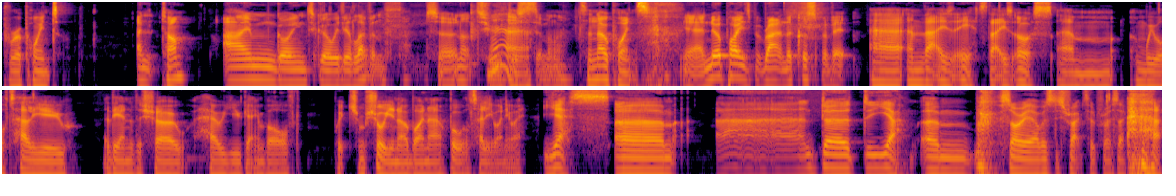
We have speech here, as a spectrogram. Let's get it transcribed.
for a point. And- Tom, I'm going to go with eleventh, so not too Yeah. dissimilar. so no points. Yeah, no points, but right on the cusp of it. Uh, and that is it. That is us. Um, and we will tell you at the end of the show how you get involved, which I'm sure you know by now, but we'll tell you anyway. Yes. Um. And uh, yeah. Um. Sorry, I was distracted for a second.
